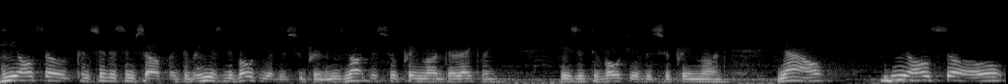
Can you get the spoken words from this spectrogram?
he also considers himself a de- he is a devotee of the Supreme. He's not the Supreme Lord directly. He's a devotee of the Supreme Lord. Now, he also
